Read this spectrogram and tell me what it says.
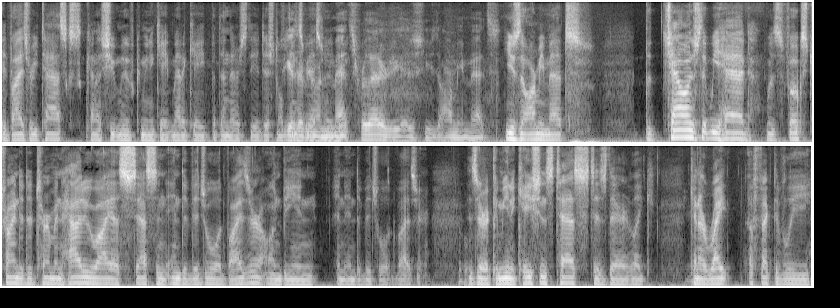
advisory tasks, kind of shoot, move, communicate, medicate, but then there's the additional. Do you guys have your own them to do Mets for that, or do you guys use the Army Mets? use the Army Mets. The challenge that we had was folks trying to determine how do I assess an individual advisor on being an individual advisor. Is there a communications test? Is there like, can I write effectively?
